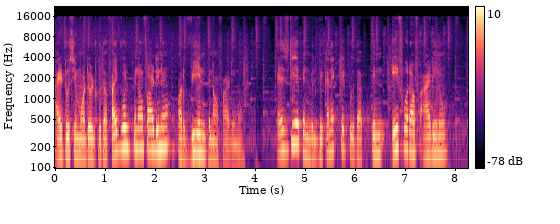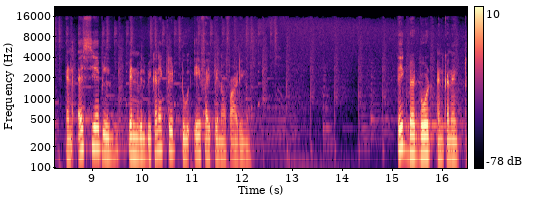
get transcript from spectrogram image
I2C module to the 5V pin of Arduino or VIN pin of Arduino. SDA pin will be connected to the pin A4 of Arduino and SCA pin will be connected to A5 pin of Arduino. Take breadboard and connect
